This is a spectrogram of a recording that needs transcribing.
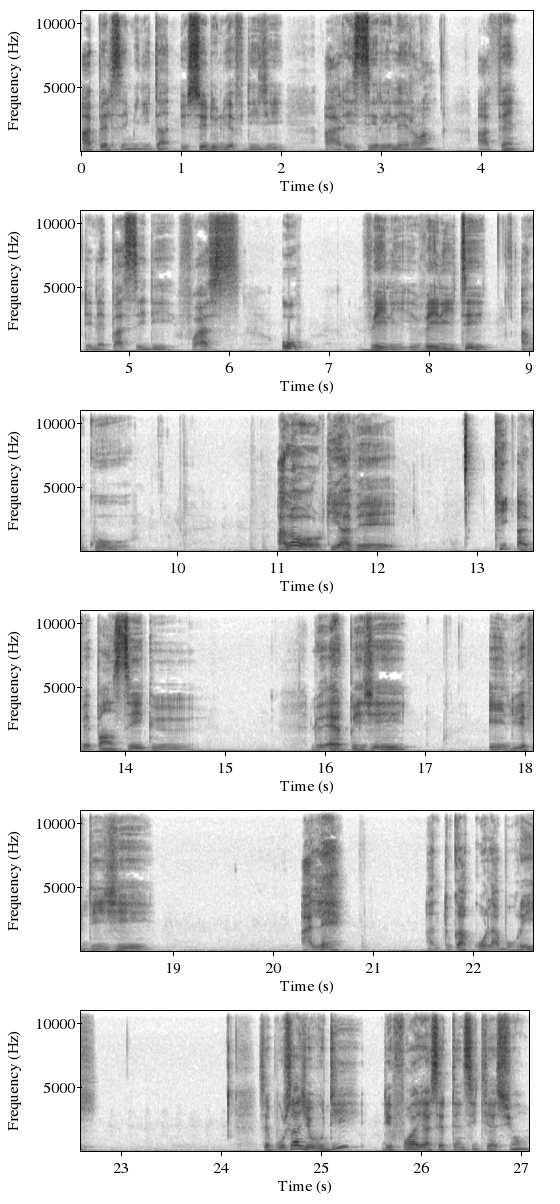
appelle ses militants et ceux de l'UFDG à resserrer les rangs afin de ne pas céder face aux vérités en cours. Alors, qui avait, qui avait pensé que le RPG et l'UFDG allaient en tout cas collaborer? C'est pour ça que je vous dis, des fois il y a certaines situations,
